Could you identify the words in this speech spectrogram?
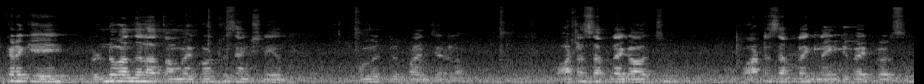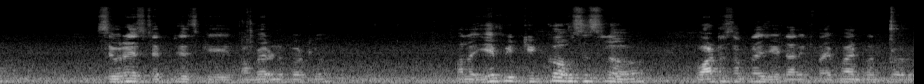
ఇక్కడికి రెండు వందల తొంభై కోట్లు శాంక్షన్ అయ్యింది అమృత్ టూ పాయింట్ జీరోలో. వాటర్ సప్లై కావచ్చు వాటర్ సప్లైకి నైంటీ ఫైవ్ క్రోర్స్ సివరేజ్ స్టెప్టేజ్కి తొంభై రెండు కోట్లు. మళ్ళీ ఏపీ టిట్కో హౌసెస్లో వాటర్ సప్లై చేయడానికి ఫైవ్ పాయింట్ వన్ క్రోర్.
